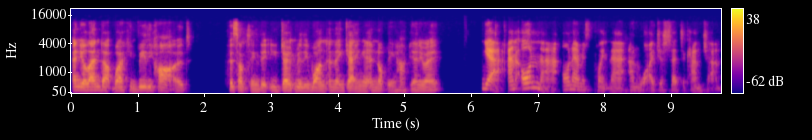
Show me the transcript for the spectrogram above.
And you'll end up working really hard for something that you don't really want and then getting it and not being happy anyway yeah and on that on emma's point there and what i just said to kanchan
